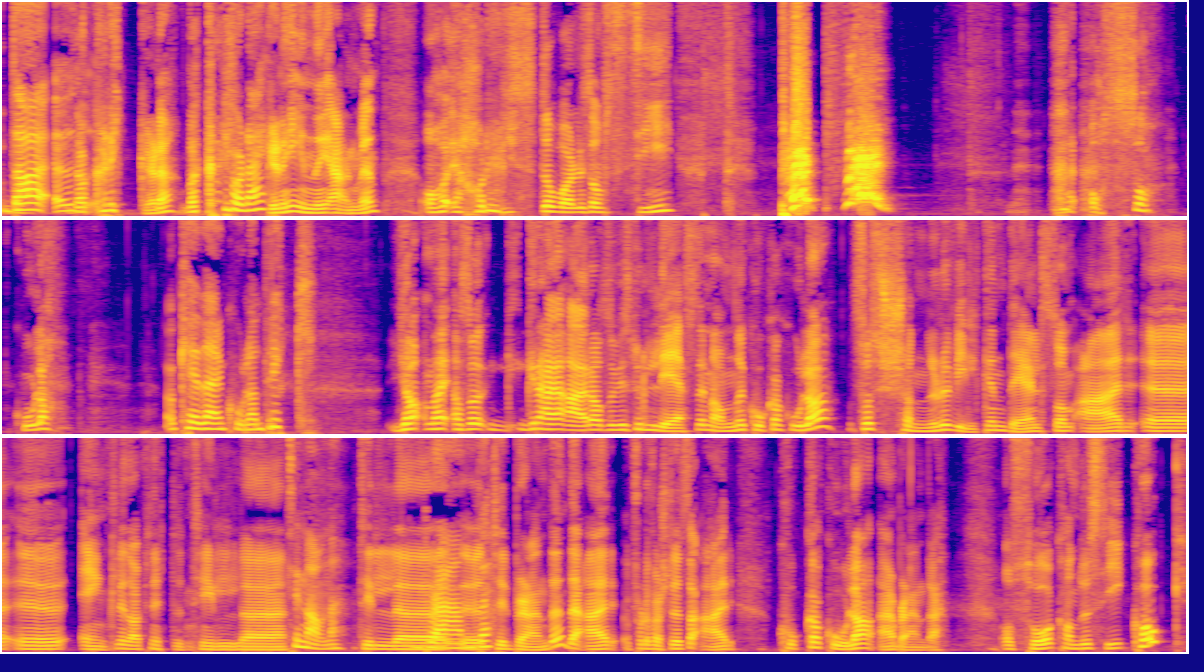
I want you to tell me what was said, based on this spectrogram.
Da, Da, klikker det. Da klikker det inni hjernen min. Og jeg har lyst til å bare liksom si er også cola. OK, det er en coladrikk. Ja, nei, altså Greia er at Hvis du leser navnet Coca-Cola, så skjønner du hvilken del som er eh, eh, egentlig da knyttet til eh, Til navnet. Til, eh, Brandet. eh, til brandet. Det er, for det første så er Coca-Cola er brandet. Og så kan du si Coke,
